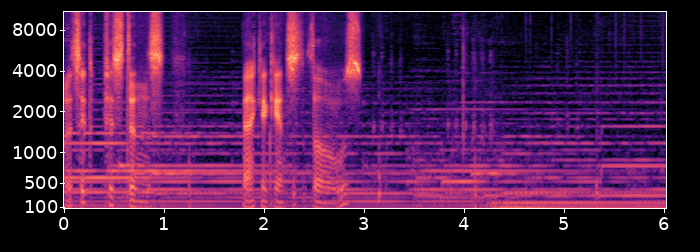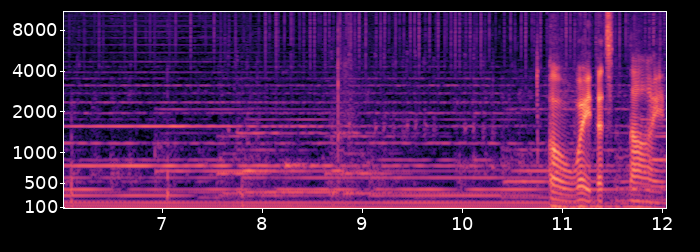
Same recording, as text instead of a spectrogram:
let's say the pistons back against those. Oh wait, that's 9.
